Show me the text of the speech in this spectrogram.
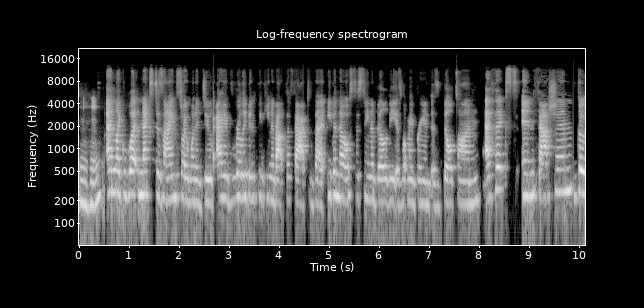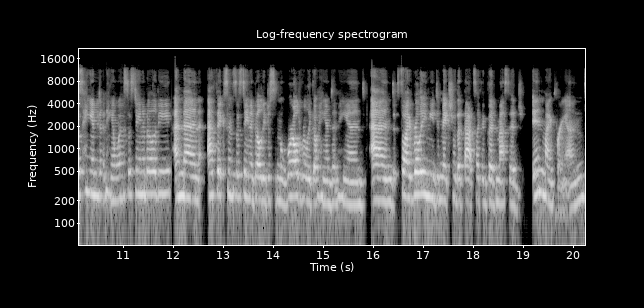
Mm-hmm. And like, what next designs do I want to do? I've really been thinking about the fact that even though sustainability is what my brand is built on, ethics in fashion goes hand in hand with sustainability. And then ethics ethics and sustainability just in the world really go hand in hand. And so I really need to make sure that that's like a good message in my brand.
